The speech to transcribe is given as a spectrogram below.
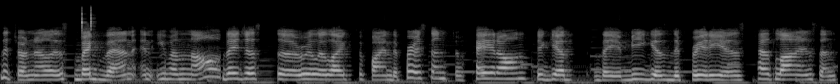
the journalists back then and even now, they just uh, really like to find a person to hate on, to get the biggest, the prettiest headlines and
